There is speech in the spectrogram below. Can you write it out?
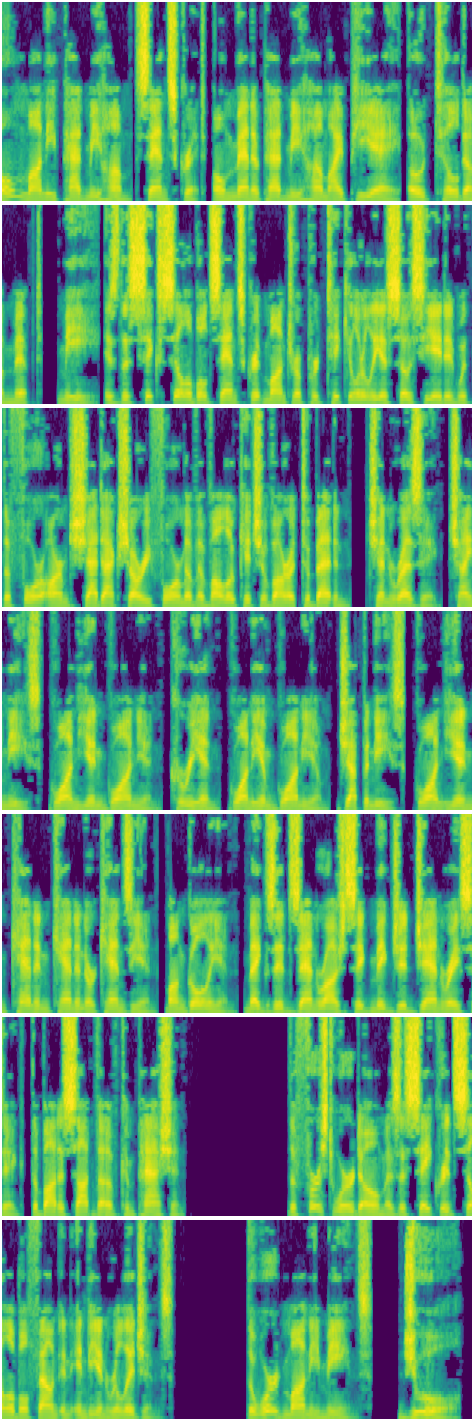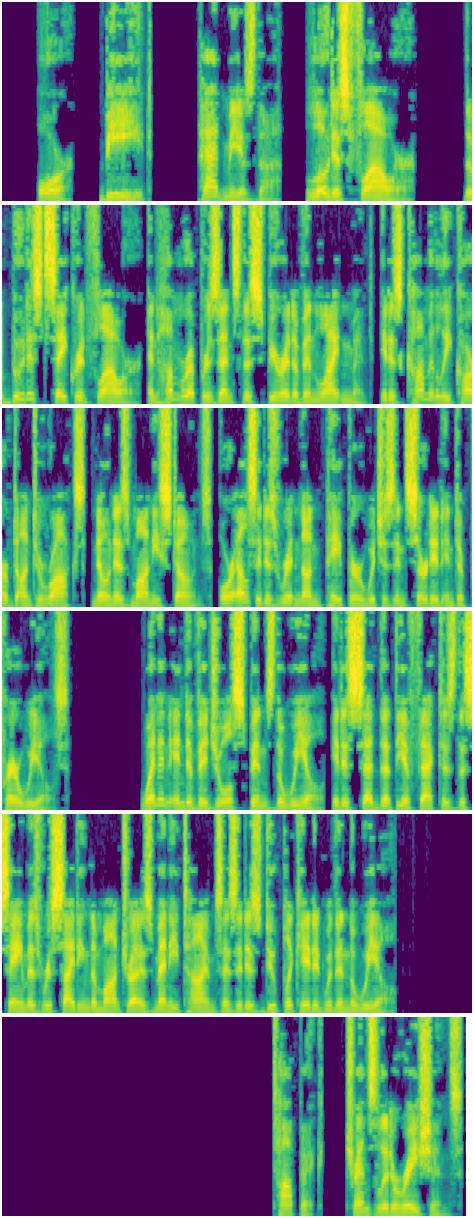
Om Mani Padme Hum Sanskrit, Om Manipadme Hum IPA, O tilde mipt, me is the six-syllabled Sanskrit mantra particularly associated with the four-armed Shadakshari form of Avalokiteshvara Tibetan, Chen Rezig, Chinese, Guan Yin Guanyin, Korean, Guanyam Guanyam, Japanese, Guan Yin Kanon Kanon or Kanzeon, Mongolian, Megzid Zanraj Sig Migjid Janrasig, the Bodhisattva of compassion. The first word Om is a sacred syllable found in Indian religions. The word mani means, jewel, or bead. Padme is the lotus flower, the Buddhist sacred flower, and hum represents the spirit of enlightenment. It is commonly carved onto rocks, known as mani stones, or else it is written on paper which is inserted into prayer wheels. When an individual spins the wheel, it is said that the effect is the same as reciting the mantra as many times as it is duplicated within the wheel. Topic: Transliterations.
